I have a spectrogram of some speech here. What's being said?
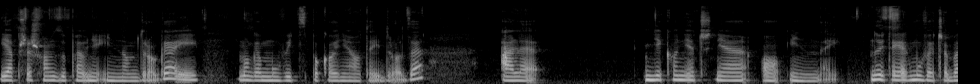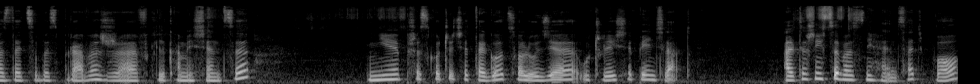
ja przeszłam zupełnie inną drogę i mogę mówić spokojnie o tej drodze, ale niekoniecznie o innej. No i tak jak mówię, trzeba zdać sobie sprawę, że w kilka miesięcy nie przeskoczycie tego, co ludzie uczyli się 5 lat. Ale też nie chcę Was zniechęcać, bo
